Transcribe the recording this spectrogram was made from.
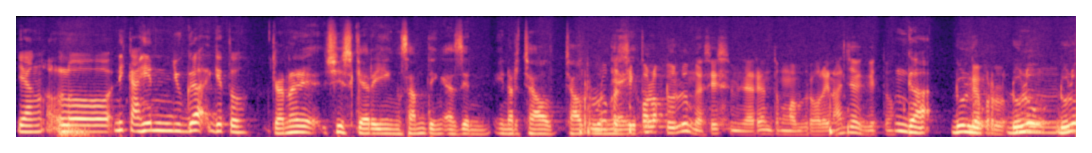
yang lo nikahin juga gitu Karena she's carrying something as in inner child child Lu ke wound-nya itu. psikolog dulu nggak sih sebenarnya untuk ngobrolin aja gitu? enggak Dulu, perlu. dulu, dulu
